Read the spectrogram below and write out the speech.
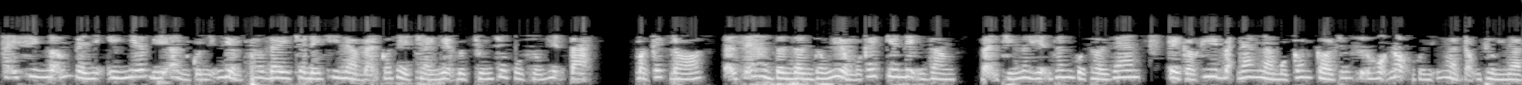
Hãy suy ngẫm về những ý nghĩa bí ẩn của những điểm sau đây cho đến khi nào bạn có thể trải nghiệm được chúng trong cuộc sống hiện tại. Bằng cách đó, bạn sẽ dần dần dần thấu hiểu một cách kiên định rằng bạn chính là hiện thân của thời gian, kể cả khi bạn đang là một con cờ trong sự hỗn độn của những hoạt động thường nhật.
